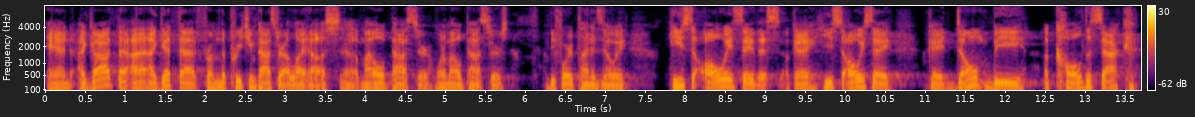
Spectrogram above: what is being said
And I got that, I, I get that from the preaching pastor at Lighthouse, uh, my old pastor, one of my old pastors, before he planted Zoe. He used to always say this, okay? He used to always say, okay, don't be a cul-de-sac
